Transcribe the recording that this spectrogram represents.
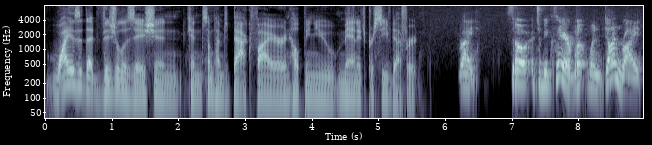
Why is it that visualization can sometimes backfire in helping you manage perceived effort? Right. So to be clear, when, when done right,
